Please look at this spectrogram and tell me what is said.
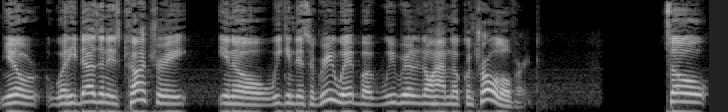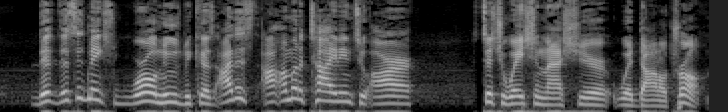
you know, what he does in his country, you know, we can disagree with, but we really don't have no control over it. So this, this is, makes world news because I just, I, I'm going to tie it into our situation last year with Donald Trump.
